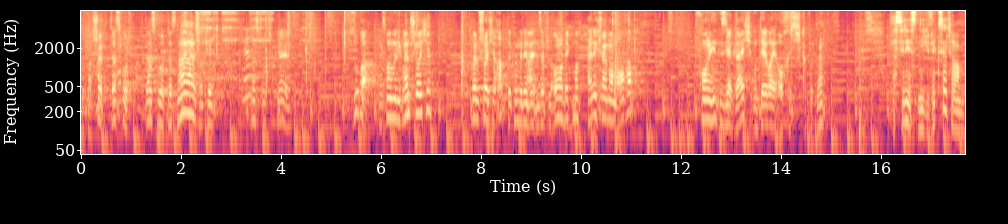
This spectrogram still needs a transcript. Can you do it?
Super, schön. Das ist gut. Das ist gut. Das, nein, nein, ist okay. Das ist gut. Ja, ja. Super. Jetzt machen wir die Bremsschläuche. Bremsschläuche ab. Da können wir den alten Sattel auch noch wegmachen. Heiligscheiben machen wir auch ab. Vorne, hinten sie ja gleich. Und der war ja auch richtig kaputt, ne? Dass sie die jetzt nie gewechselt haben.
